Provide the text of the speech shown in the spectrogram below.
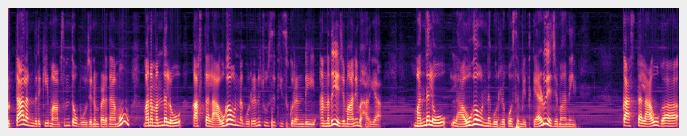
చుట్టాలందరికీ మాంసంతో భోజనం పెడదాము. మన మందలో కాస్త లావుగా ఉన్న గొర్రెను చూసి తీసుకురండి అన్నది యజమాని భార్య. మందలో లావుగా ఉన్న గొర్రె కోసం వెతికాడు యజమాని. కాస్త లావుగా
